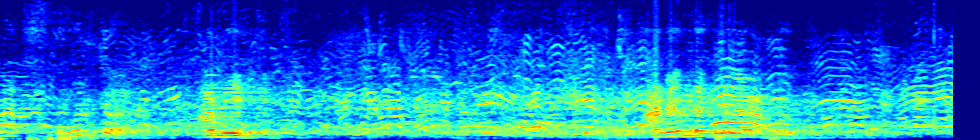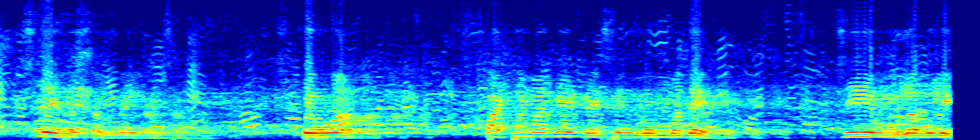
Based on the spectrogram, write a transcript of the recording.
प्रस्फूर्त आम्ही आनंद घेणार आहोत स्नेह संमेलनाचा. तेव्हा पाठीमागे ड्रेसिंग रूममध्ये जी मुलं मुली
